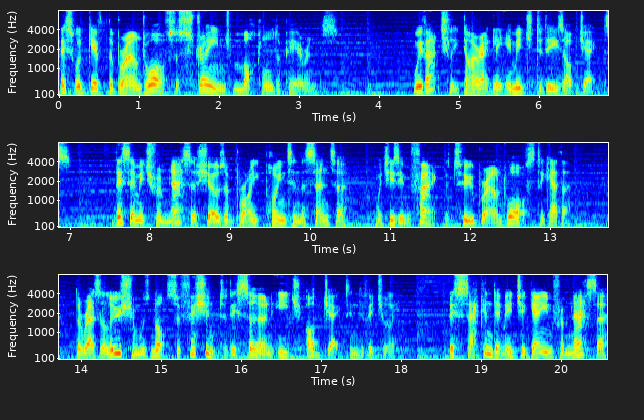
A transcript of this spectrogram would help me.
This would give the brown dwarfs a strange mottled appearance. We've actually directly imaged these objects. This image from NASA shows a bright point in the centre, which is in fact the two brown dwarfs together. The resolution was not sufficient to discern each object individually. This second image, again from NASA,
